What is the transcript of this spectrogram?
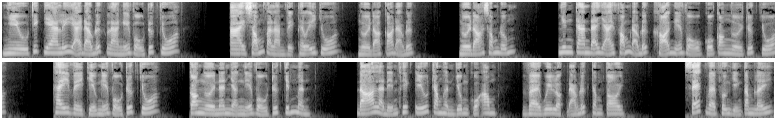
nhiều triết gia lý giải đạo đức là nghĩa vụ trước Chúa. Ai sống và làm việc theo ý Chúa, người đó có đạo đức. Người đó sống đúng. Nhưng Can đã giải phóng đạo đức khỏi nghĩa vụ của con người trước Chúa. Thay vì chịu nghĩa vụ trước Chúa, con người nên nhận nghĩa vụ trước chính mình. Đó là điểm thiết yếu trong hình dung của ông về quy luật đạo đức trong tôi. Xét về phương diện tâm lý,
